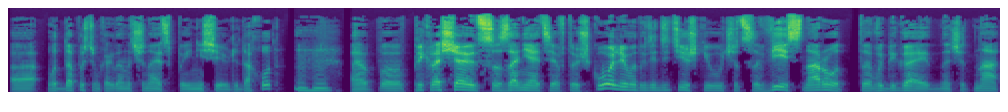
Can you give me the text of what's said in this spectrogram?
вот, допустим, когда начинается по Енисею ледоход, угу. прекращаются занятия в той школе, вот где детишки учатся, весь народ выбегает, значит, на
